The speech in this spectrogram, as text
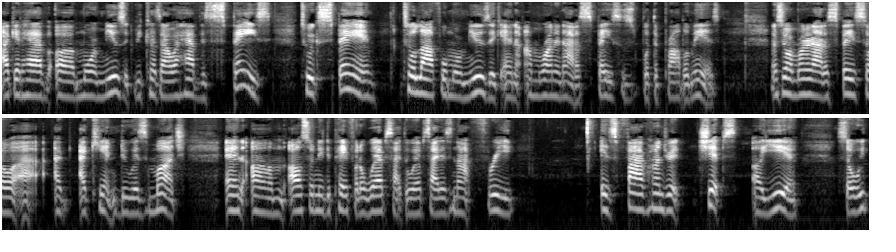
I could have uh, more music because I will have the space to expand to allow for more music, and I'm running out of space. Is what the problem is, and so I'm running out of space, so I I, I can't do as much and um, also need to pay for the website. The website is not free. It's 500 chips a year. So we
